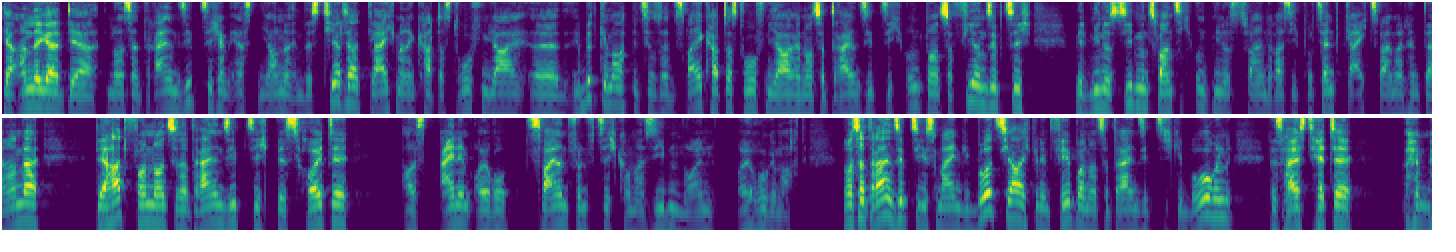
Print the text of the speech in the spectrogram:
der Anleger, der 1973 am 1. Januar investiert hat, gleich mal ein Katastrophenjahr äh, mitgemacht, beziehungsweise zwei Katastrophenjahre 1973 und 1974 mit minus 27 und minus 32 Prozent, gleich zweimal hintereinander. Der hat von 1973 bis heute aus einem Euro 52,79 Euro gemacht. 1973 ist mein Geburtsjahr. Ich bin im Februar 1973 geboren. Das heißt, hätte ähm,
